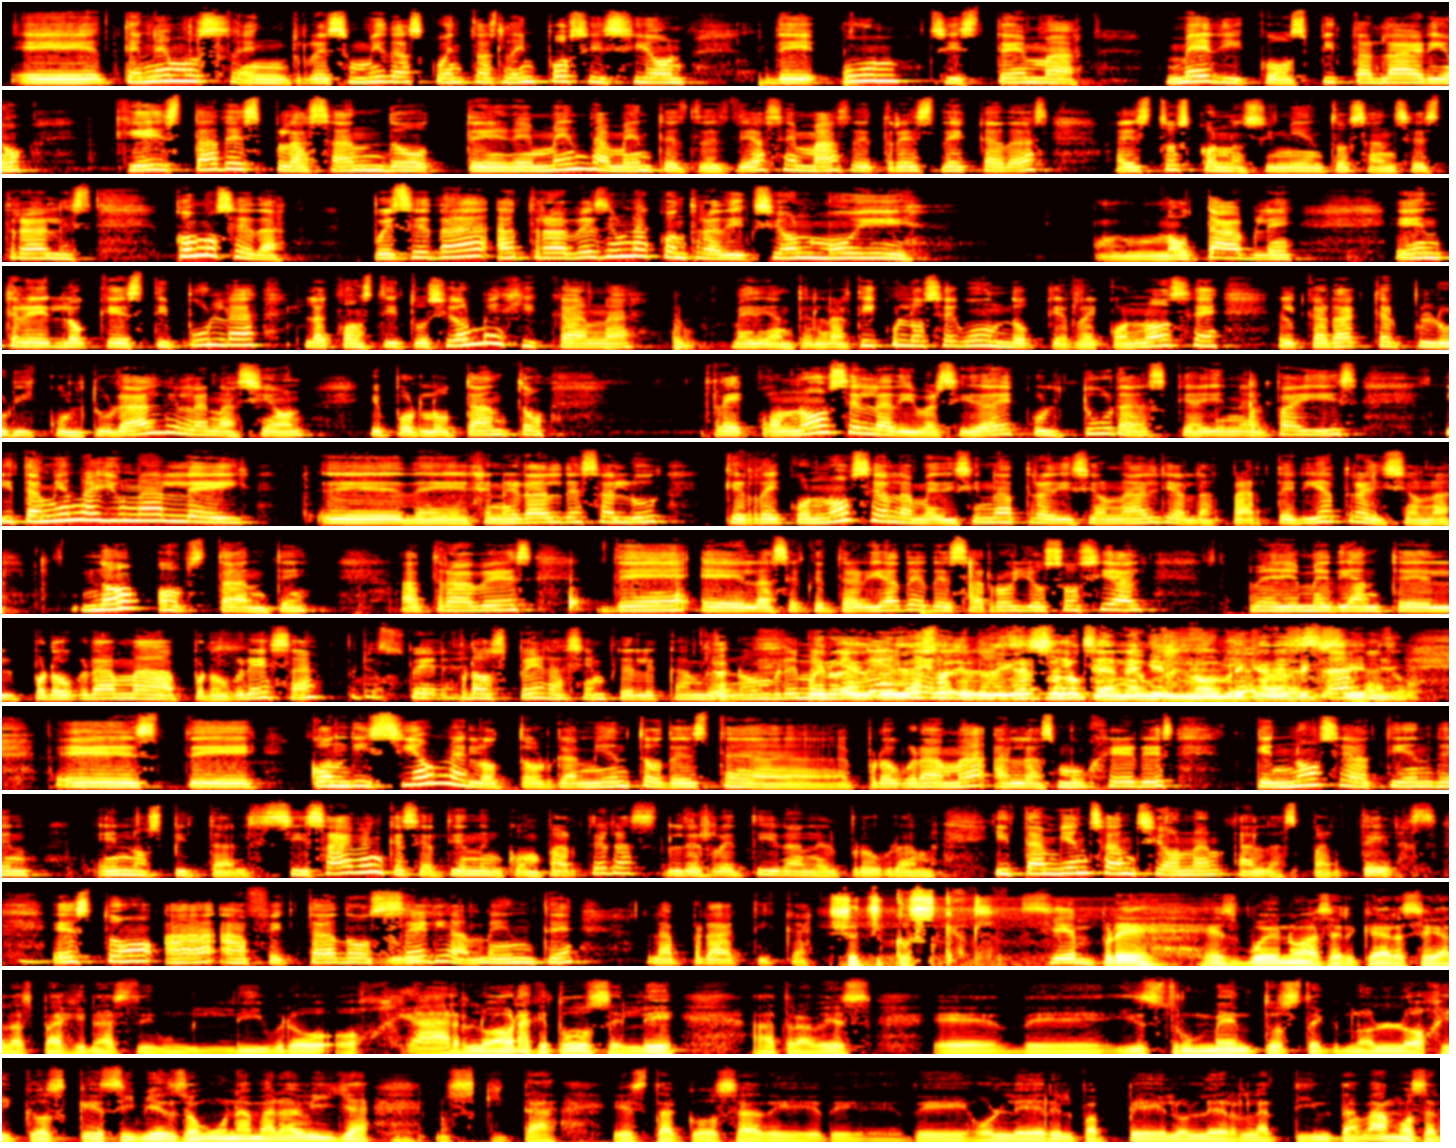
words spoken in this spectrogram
eh, tenemos en resumidas cuentas la imposición de un sistema médico hospitalario que está desplazando tremendamente desde hace más de tres décadas a estos conocimientos ancestrales. ¿Cómo se da? Pues se da a través de una contradicción muy notable entre lo que estipula la Constitución mexicana mediante el artículo segundo que reconoce el carácter pluricultural de la nación y por lo tanto reconoce la diversidad de culturas que hay en el país y también hay una ley eh, de General de Salud que reconoce a la medicina tradicional y a la partería tradicional. No obstante, a través de eh, la Secretaría de Desarrollo Social, mediante el programa Progresa. Prospera. Prospera, siempre le cambio nombre. bueno, en realidad, solo cambian el nombre cada sexenio. Este, condiciona el otorgamiento de este programa a las mujeres que no se atienden en hospitales. Si saben que se atienden con parteras, les retiran el programa. Y también sancionan a las parteras. Esto ha afectado seriamente la práctica. Siempre es bueno acercarse a las páginas de un libro, ojearlo, ahora que todo se lee a través eh, de instrumentos tecnológicos que si bien son una maravilla, nos quita esta cosa de, de oler el papel, oler la tinta. Vamos a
